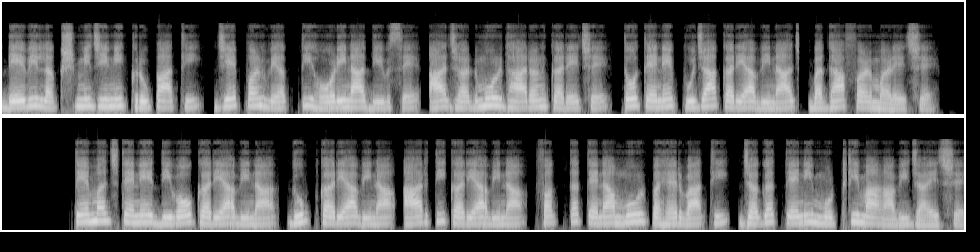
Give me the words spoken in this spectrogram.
દેવી લક્ષ્મીજીની કૃપાથી જે પણ વ્યક્તિ હોળીના દિવસે આ જડમૂળ ધારણ કરે છે, તો તેને પૂજા કર્યા વિના જ બધા ફળ મળે છે. તેમજ તેને દીવો કર્યા વિના, ધૂપ કર્યા વિના, આરતી કર્યા વિના ફક્ત તેના મૂળ પહેરવાથી જગત તેની મુઠ્ઠીમાં આવી જાય છે.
